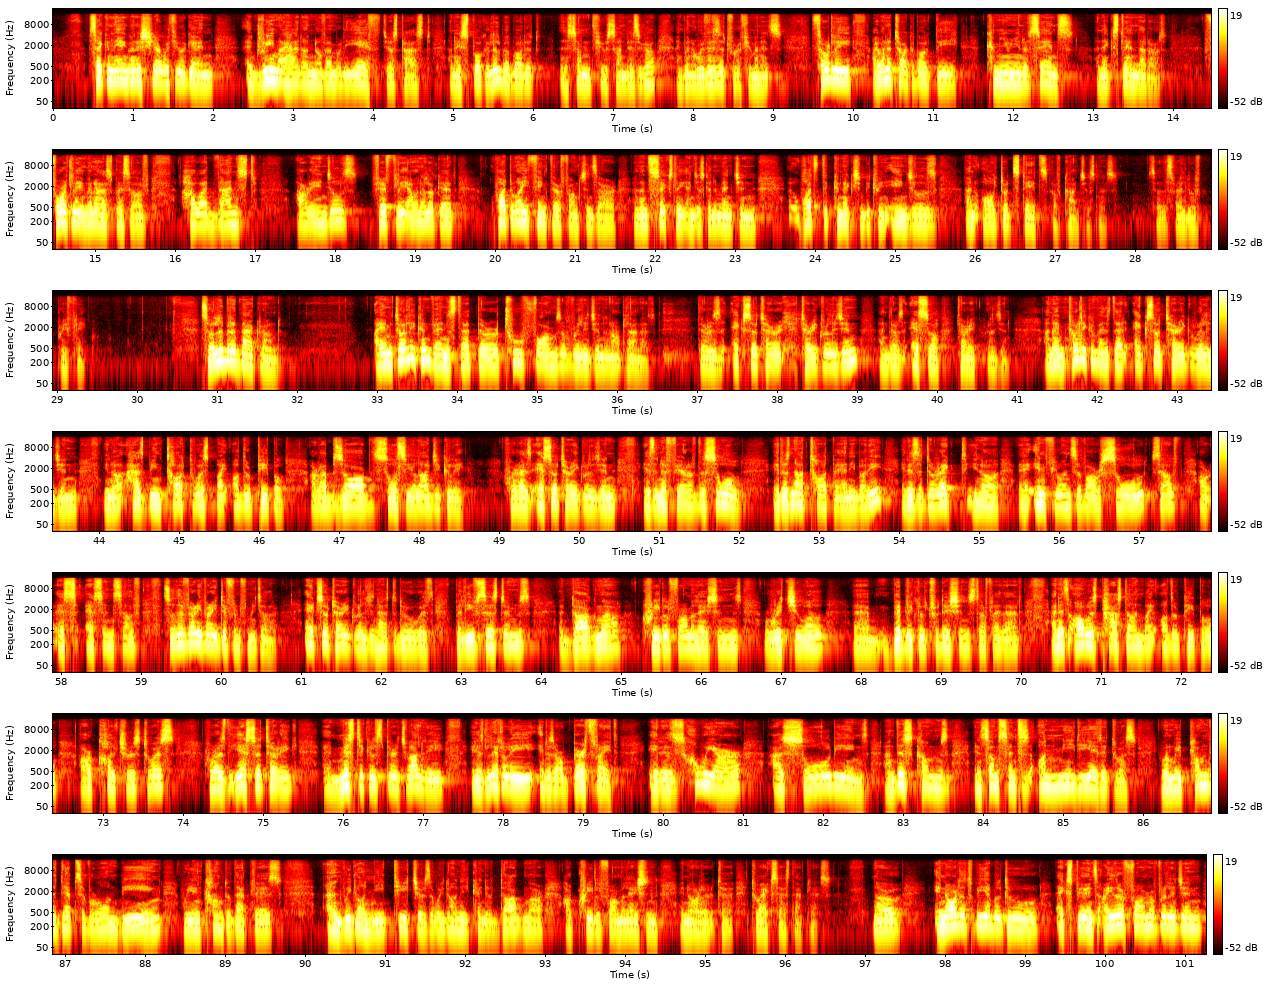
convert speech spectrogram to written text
Secondly, I'm going to share with you again a dream I had on November the 8th just passed, and I spoke a little bit about it uh, some few Sundays ago. I'm going to revisit for a few minutes. Thirdly, I want to talk about the communion of saints and extend that out. Fourthly, I'm going to ask myself, how advanced are angels? Fifthly, I want to look at what do I think their functions are? And then sixthly, I'm just going to mention what's the connection between angels and altered states of consciousness. So that's what I'll do briefly. So a little bit of background. I am totally convinced that there are two forms of religion on our planet. There is exoteric religion and there's esoteric religion. And I'm totally convinced that exoteric religion, you know, has been taught to us by other people or absorbed sociologically, whereas esoteric religion is an affair of the soul. It is not taught by anybody. It is a direct, you know, uh, influence of our soul self, our es- essence self. So they're very, very different from each other. Exoteric religion has to do with belief systems, dogma, creedal formulations, ritual, uh, biblical traditions, stuff like that. And it's always passed on by other people, our cultures to us. Whereas the esoteric, uh, mystical spirituality is literally, it is our birthright. It is who we are as soul beings. And this comes, in some senses, unmediated to us. When we plumb the depths of our own being, we encounter that place. And we don't need teachers or we don't need kind of dogma or creedal formulation in order to, to access that place. Now, in order to be able to experience either form of religion,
